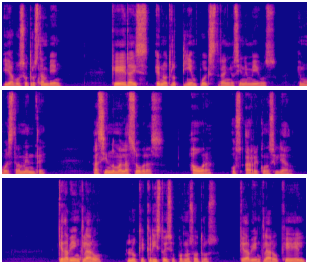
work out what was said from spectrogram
y a vosotros también, que erais en otro tiempo extraños y enemigos en vuestra mente, haciendo malas obras, ahora os ha reconciliado. Queda bien claro lo que Cristo hizo por nosotros, queda bien claro que Él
